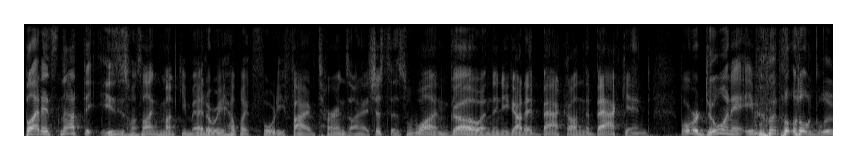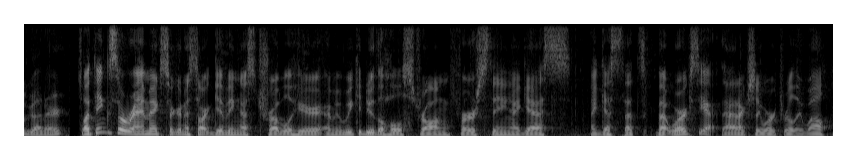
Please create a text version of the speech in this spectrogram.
but it's not the easiest one. It's not like Monkey Meadow where you have like 45 turns on it. It's just this one go, and then you got it back on the back end. But we're doing it even with a little glue gunner. So I think ceramics are gonna start giving us trouble here. I mean, we could do the whole strong first thing, I guess. I guess that's that works. Yeah, that actually worked really well.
